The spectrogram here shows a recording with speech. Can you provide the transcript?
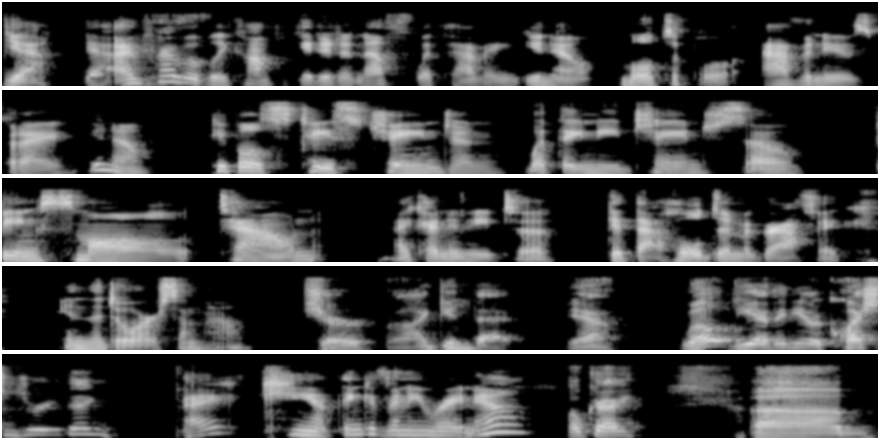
Yeah. Yeah. I'm probably complicated enough with having, you know, multiple avenues, but I, you know, people's tastes change and what they need change. So being small town, I kind of need to get that whole demographic in the door somehow. Sure. I get mm-hmm. that. Yeah. Well, do you have any other questions or anything? I can't think of any right now. Okay. Um,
